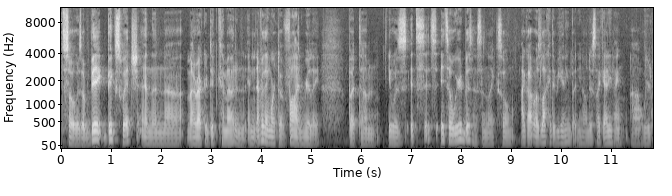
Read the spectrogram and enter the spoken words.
so it was a big big switch and then uh, my record did come out and, and everything worked out fine really. But um, it was it's it's it's a weird business and like so I got was lucky at the beginning but you know just like anything uh, weird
